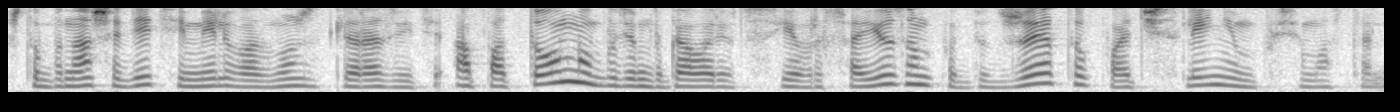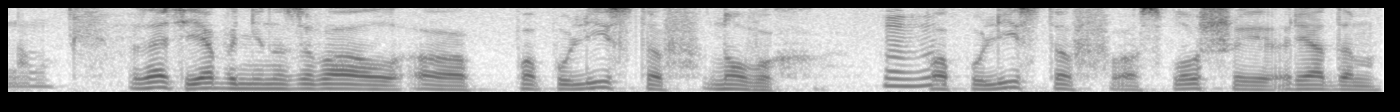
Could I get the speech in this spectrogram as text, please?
чтобы наши дети имели возможность для развития. А потом мы будем договариваться с Евросоюзом по бюджету, по отчислениям и по всему остальному. Вы знаете, я бы не называл э, популистов, новых угу. популистов, э, сплошь и рядом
